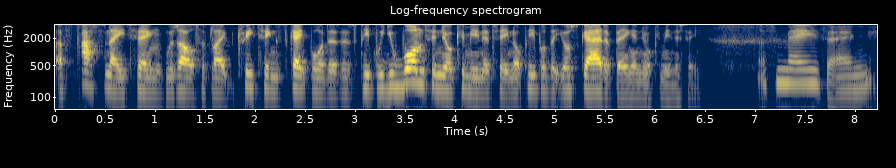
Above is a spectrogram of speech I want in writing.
a fascinating result of like treating skateboarders as people you want in your community, not people that you're scared of being in your community. That's amazing.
